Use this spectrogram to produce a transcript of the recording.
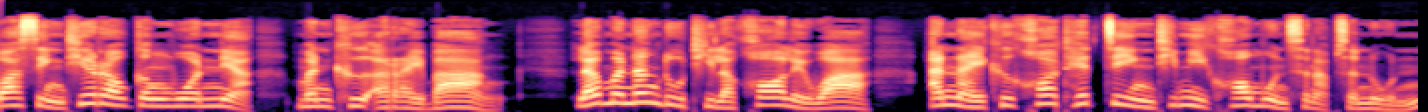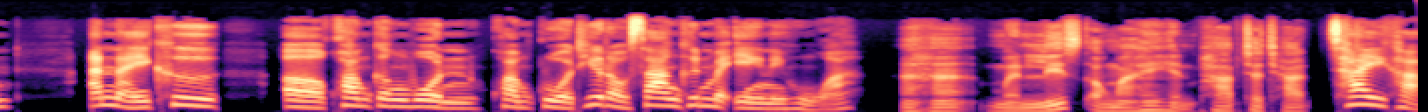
ว่าสิ่งที่เรากังวลเนี่ยมันคืออะไรบ้าง แล้วมานั่งดูทีละข้อเลยว่า อันไหนคือข้อเท็จจริงที่มีข้อมูลสนับสนุน อันไหนคือเอ่อความกังวล ความกลัวที่เราสร้างขึ้นมาเองในหัว อะฮะเหมือนลิสต์ออกมาให้เห็นภาพชัดใช่ค่ะ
